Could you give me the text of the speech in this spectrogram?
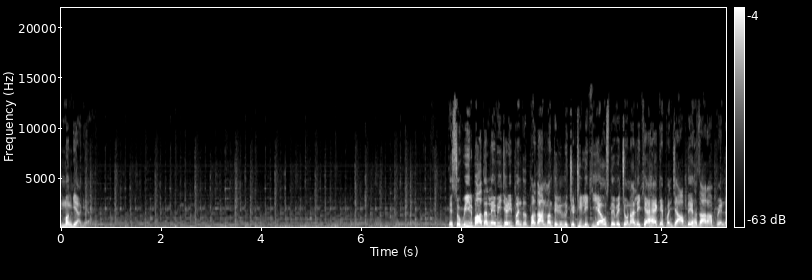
ਮੰਗਿਆ ਗਿਆ। ਹੈ ਤੇ ਸੁਖਬੀਰ ਬਾਦਲ ਨੇ ਵੀ ਜਿਹੜੀ ਪ੍ਰਧਾਨ ਮੰਤਰੀ ਨੂੰ ਚਿੱਠੀ ਲਿਖੀ ਹੈ, ਉਸ ਦੇ ਵਿੱਚ ਉਹਨਾਂ ਲਿਖਿਆ ਹੈ ਕਿ ਪੰਜਾਬ ਦੇ ਹਜ਼ਾਰਾਂ ਪਿੰਡ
